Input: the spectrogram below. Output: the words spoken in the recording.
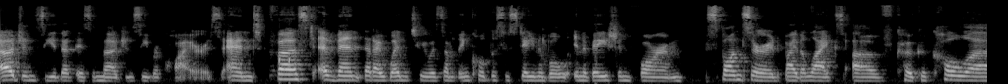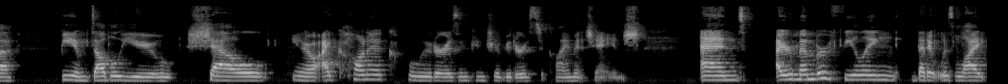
urgency that this emergency requires. And the first event that I went to was something called the Sustainable Innovation Forum, sponsored by the likes of Coca Cola, BMW, Shell, you know, iconic polluters and contributors to climate change. And I remember feeling that it was like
